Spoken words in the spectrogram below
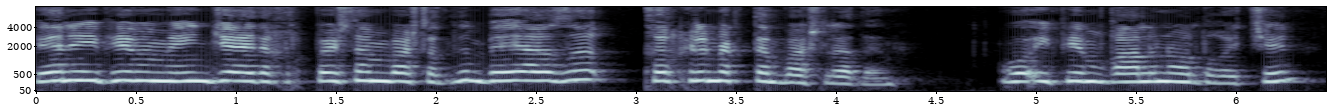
Benim ipim inceydi 45'ten başladım. Beyazı 40 ilmekten başladım. O ipim kalın olduğu için.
